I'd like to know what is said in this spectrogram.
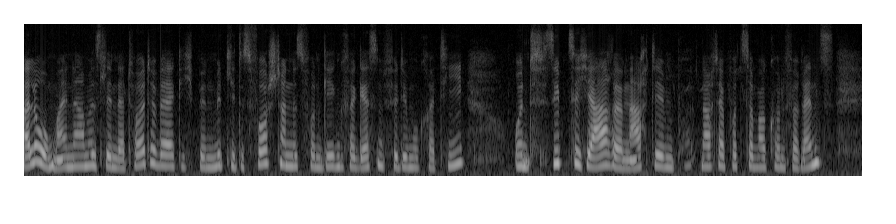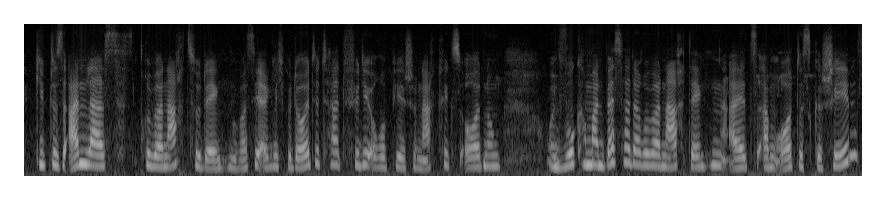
Hallo, mein Name ist Linda Teuteberg. Ich bin Mitglied des Vorstandes von Gegen Vergessen für Demokratie. Und 70 Jahre nach, dem, nach der Potsdamer Konferenz gibt es Anlass, darüber nachzudenken, was sie eigentlich bedeutet hat für die europäische Nachkriegsordnung und wo kann man besser darüber nachdenken als am Ort des Geschehens.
